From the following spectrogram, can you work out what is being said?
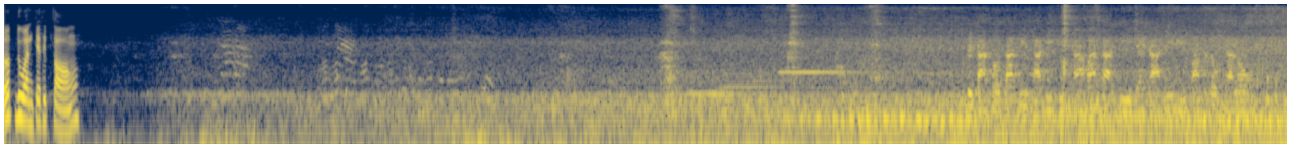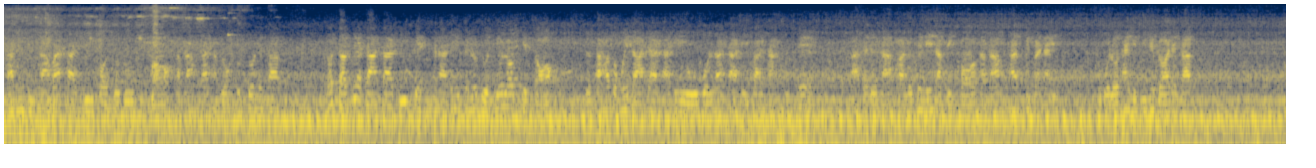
รถด่วน 72 โดยสารโซต้านที่สถานีจุฬาบ้านกาจีและสถานีมีความประสงค์จะลงสถานีจุฬาบ้านกาจีโปรดตัวดูสิ่งของกำลังท่านนำลงทุกชุดนะครับรถจากเที่ยวการกาที่เจ็ดขณะนี้เป็นรถด่วนเที่ยวล่องเจ็ดสอง เดินทางมาตรงไว้สาจากสถานีอุบลราชธานีปลายทางกรุงเทพอาจจะเดินทางมารถเที่ยวนี้นำติดของกำลังท่านขึ้นไปในขบวนรถให้เป็นที่เรียบร้อยนะครับ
